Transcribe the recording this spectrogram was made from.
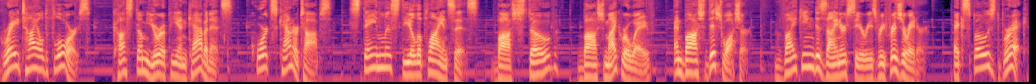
gray tiled floors, custom European cabinets, quartz countertops, stainless steel appliances, Bosch stove, Bosch microwave, and Bosch dishwasher, Viking Designer Series refrigerator, exposed brick,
